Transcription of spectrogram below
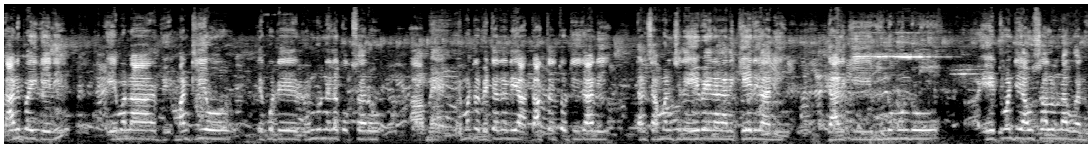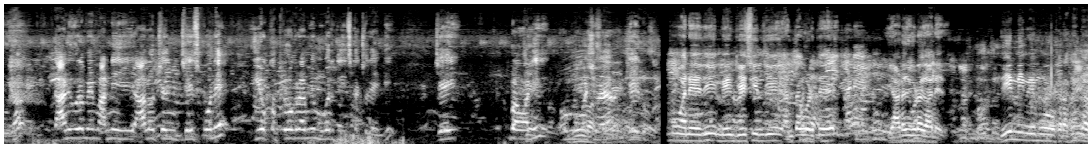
దానిపైకి వెళ్ళి ఏమన్నా మంత్లీయో లేకపోతే రెండు నెలలకు ఒకసారో ఆమె ఏమంటారు వెటర్నరీ డాక్టర్ తోటి కానీ దానికి సంబంధించిన ఏవైనా కానీ కేర్ కానీ దానికి ముందు ముందు ఎటువంటి అవసరాలు ఉన్నావు కానీ కూడా దాన్ని కూడా మేము అన్ని ఆలోచన చేసుకొని ఈ యొక్క ప్రోగ్రామ్ని ముందుకు తీసుకొచ్చలేండి జై భవాని ఓం నమ శివాయ జై అనేది మేము చేసింది అంతా కొడితే ఏడాది కూడా కాలేదు. దీన్ని మేము ఒక రకంగా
